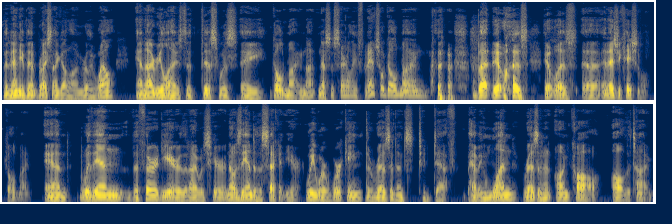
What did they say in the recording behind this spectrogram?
But in any event, Bryce and I got along really well. And I realized that this was a gold mine, not necessarily a financial gold mine, but it was it was uh, an educational gold mine. And within the third year that I was here, no, it was the end of the second year, we were working the residents to death, having one resident on call all the time.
